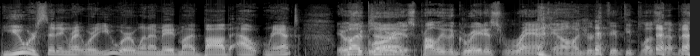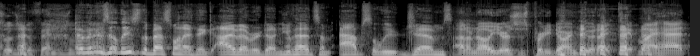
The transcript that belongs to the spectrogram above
you were sitting right where you were when I made my Bob out rant. It was But, a glorious, probably the greatest rant in 150 plus episodes of Defenders of the Uh, I mean, it Bank. was at least the best one I think I've ever done. You've had some absolute gems. I don't know. Yours is pretty darn good. I tip my hat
